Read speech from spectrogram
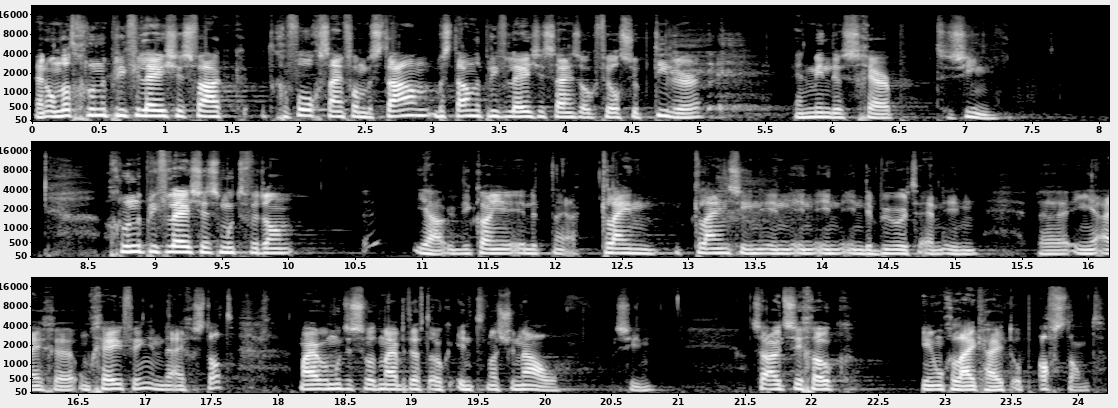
En omdat groene privileges vaak het gevolg zijn van bestaan, bestaande privileges, zijn ze ook veel subtieler en minder scherp te zien. Groene privileges moeten we dan, ja, die kan je in het nou ja, klein, klein zien in, in, in, de buurt en in, uh, in je eigen omgeving, in de eigen stad. Maar we moeten ze wat mij betreft ook internationaal zien. Ze uit zich ook in ongelijkheid op afstand,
